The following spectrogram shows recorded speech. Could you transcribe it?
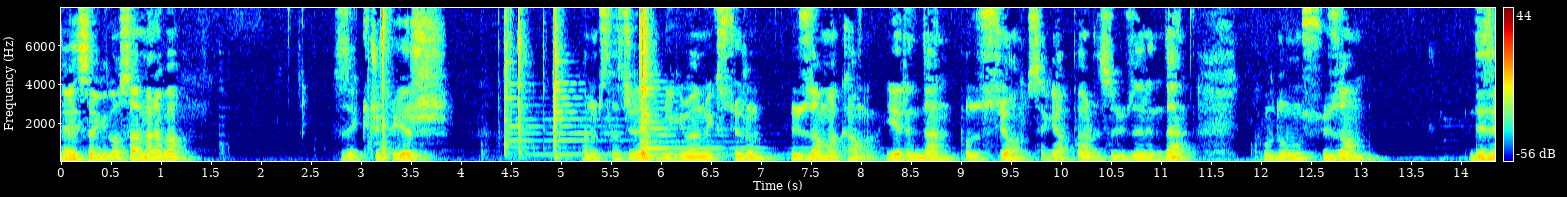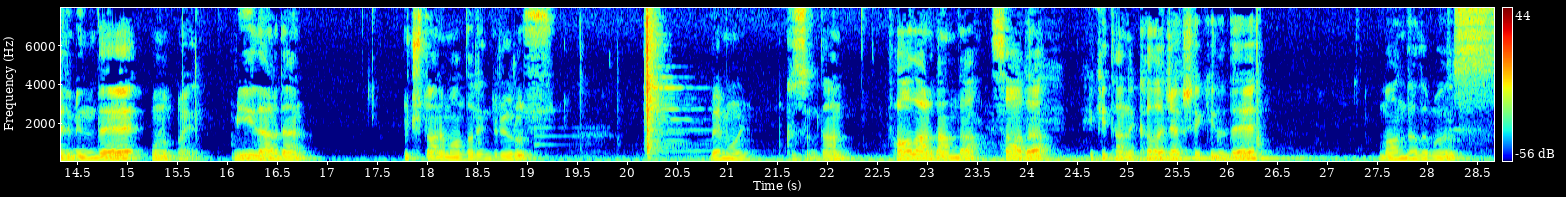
Evet sevgili dostlar merhaba. Size küçük bir anımsatıcı bilgi vermek istiyorum. Hüzzam makamı yerinden pozisyon segah perdesi üzerinden kurduğumuz hüzzam diziliminde unutmayın. Mi'lerden 3 tane mandal indiriyoruz. Bemol kısımdan. Fa'lardan da sağda 2 tane kalacak şekilde mandalımız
